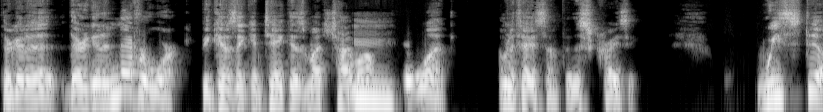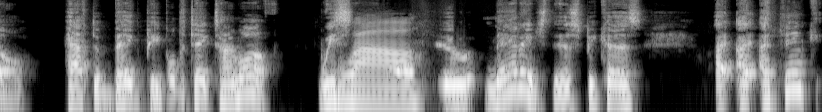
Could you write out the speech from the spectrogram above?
they're going to, they're going to never work because they can take as much time mm. off as they want. I'm going to tell you something. This is crazy. We still have to beg people to take time off. We wow. have to manage this because I, I, I think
